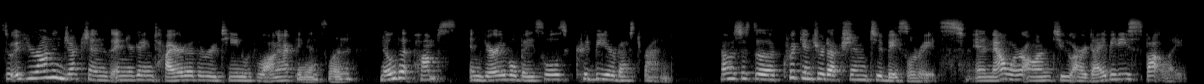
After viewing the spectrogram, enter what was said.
So, if you're on injections and you're getting tired of the routine with long acting insulin, know that pumps and variable basals could be your best friend. That was just a quick introduction to basal rates, and now we're on to our diabetes spotlight.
